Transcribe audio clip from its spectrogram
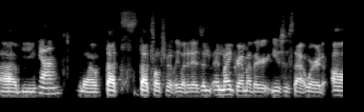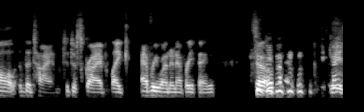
Um, yeah. you know that's that's ultimately what it is. And, and my grandmother uses that word all the time to describe like everyone and everything. So nice.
